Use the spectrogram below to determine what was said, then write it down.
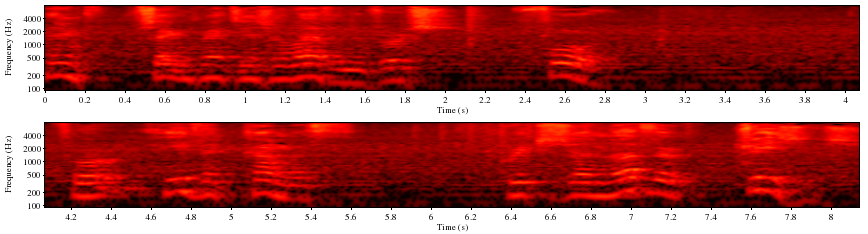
Then in 2 Corinthians 11, verse 4, For he that cometh preaches another Jesus,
